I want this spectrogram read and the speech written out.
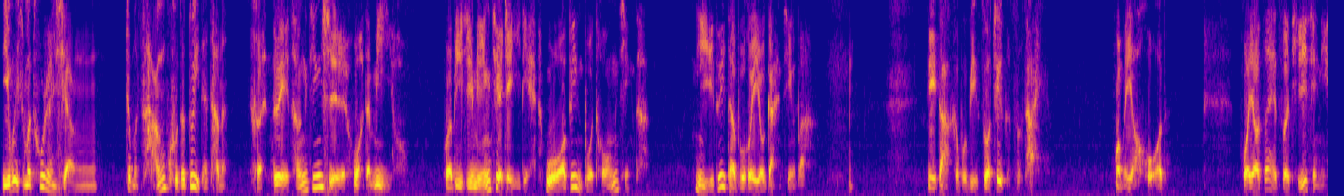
你为什么突然想这么残酷的对待他呢？很对，曾经是我的密友，我必须明确这一点。我并不同情他，你对他不会有感情吧？你大可不必做这个姿态。我们要活的。我要再次提醒你，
